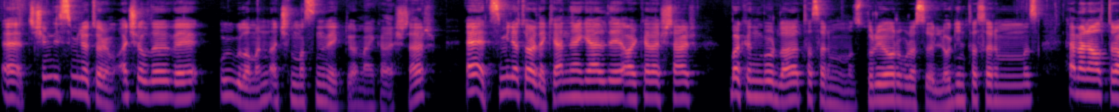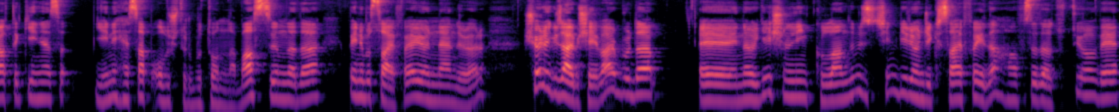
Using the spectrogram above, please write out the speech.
Evet şimdi simülatörüm açıldı ve uygulamanın açılmasını bekliyorum arkadaşlar. Evet simülatör de kendine geldi arkadaşlar. Bakın burada tasarımımız duruyor. Burası login tasarımımız. Hemen alt taraftaki yeni hesap, yeni hesap oluştur butonuna bastığımda da beni bu sayfaya yönlendiriyor. Şöyle güzel bir şey var. Burada e, navigation link kullandığımız için bir önceki sayfayı da hafızada tutuyor ve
